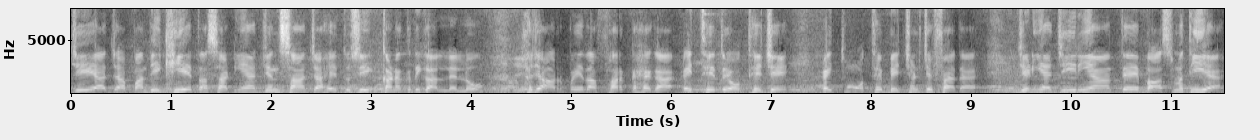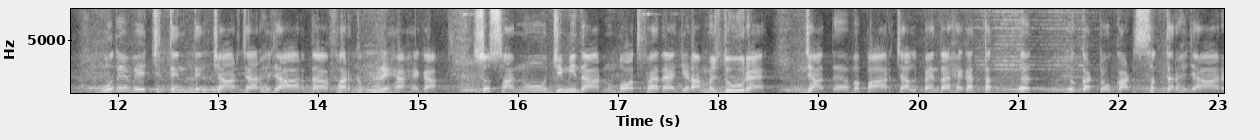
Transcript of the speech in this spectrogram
ਜੇ ਅੱਜ ਆਪਾਂ ਦੇਖੀਏ ਤਾਂ ਸਾਡੀਆਂ ਜਿੰਸਾਂ ਚਾਹੇ ਤੁਸੀਂ ਕਣਕ ਦੀ ਗੱਲ ਲੈ ਲਓ 1000 ਰੁਪਏ ਦਾ ਫ਼ਰਕ ਹੈਗਾ ਇੱਥੇ ਤੇ ਉੱਥੇ 'ਚ, ਇੱਥੋਂ ਉੱਥੇ ਵੇਚਣ 'ਚ ਫਾਇਦਾ ਹੈ। ਜਿਹੜੀਆਂ ਜੀਰੀਆਂ ਤੇ ਬਾਸਮਤੀ ਹੈ, ਉਹਦੇ ਵਿੱਚ 3-3 4-4 ਹਜ਼ਾਰ ਦਾ ਫ਼ਰਕ ਰਿਹਾ ਹੈਗਾ। ਸੋ ਸਾਨੂੰ ਜ਼ਿਮੀਦਾਰ ਨੂੰ ਬਹੁਤ ਫਾਇਦਾ ਹੈ, ਜਿਹੜਾ ਮਜ਼ਦੂਰ ਹੈ, ਜਦ ਵਪਾਰ ਚੱਲ ਪੈਂਦਾ ਹੈਗਾ ਤਾਂ ਘੱਟੋ ਘੱਟ 70000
